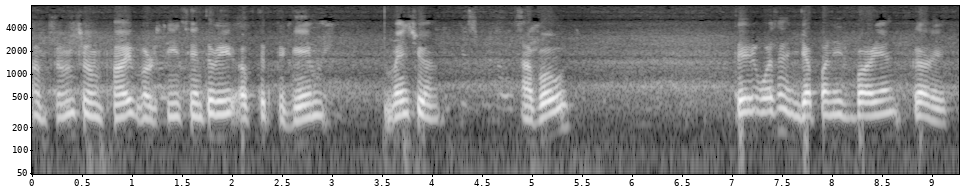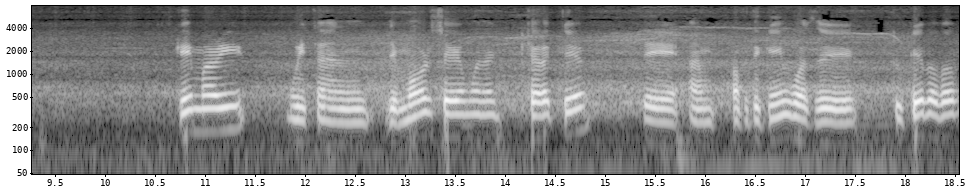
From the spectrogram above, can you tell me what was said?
of some five or six century after the game mentioned above, there was a Japanese variant called Kemari with an, the more ceremonial character. The um, of the game was the to above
